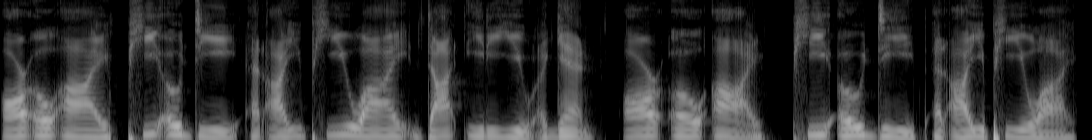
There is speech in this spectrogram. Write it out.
R-O-I-P-O-D at iupui.edu. Again, R-O-I-P-O-D at iupui.edu.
